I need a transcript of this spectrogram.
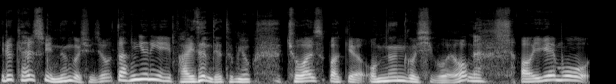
이렇게 할 수 있는 것이죠. 당연히 바이든 대통령 좋아할 수밖에 없는 것이고요. 네. 어, 이게 뭐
